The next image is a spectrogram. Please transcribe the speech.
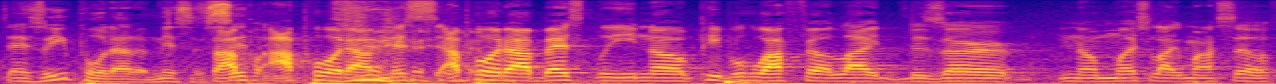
Dang, so you pulled out of So I, Mississippi. I pulled out Miss, I pulled out basically, you know, people who I felt like deserve, you know, much like myself,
